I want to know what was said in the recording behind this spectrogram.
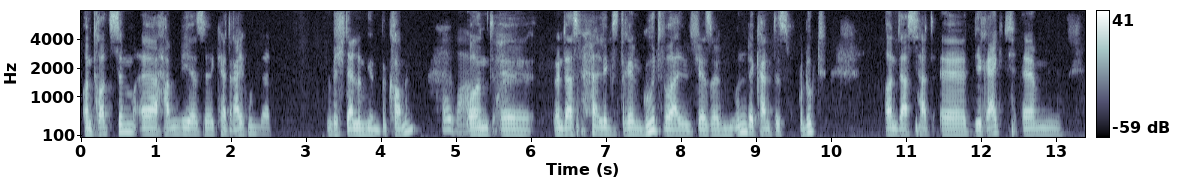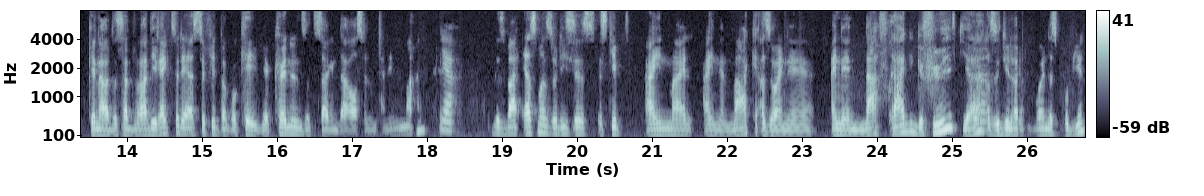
und trotzdem äh, haben wir circa 300 Bestellungen bekommen. Oh, wow. Und, äh, und das war halt extrem gut, weil es ja so ein unbekanntes Produkt. Und das hat äh, direkt, ähm, genau, das hat, war direkt so der erste Feedback, okay, wir können sozusagen daraus ein Unternehmen machen. Ja. Das war erstmal so dieses, es gibt einmal einen Marke, also eine, eine Nachfrage gefühlt, ja? also die Leute wollen das probieren.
